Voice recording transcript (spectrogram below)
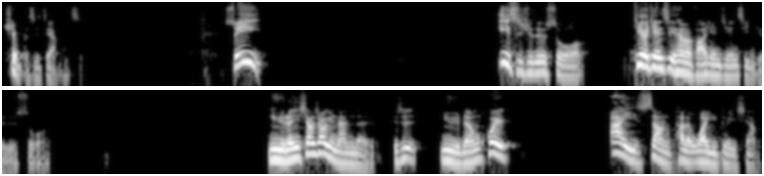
却不是这样子。所以意思就是说，第二件事情他们发现这件事情就是说，女人相较于男人，就是女人会爱上她的外遇对象，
